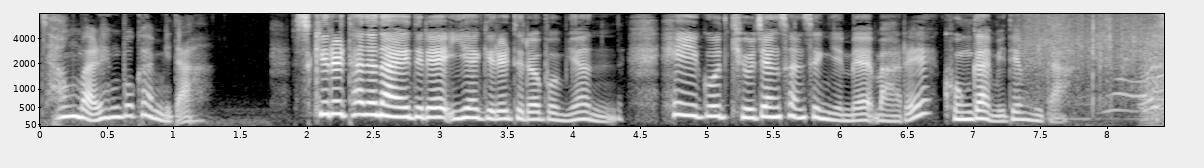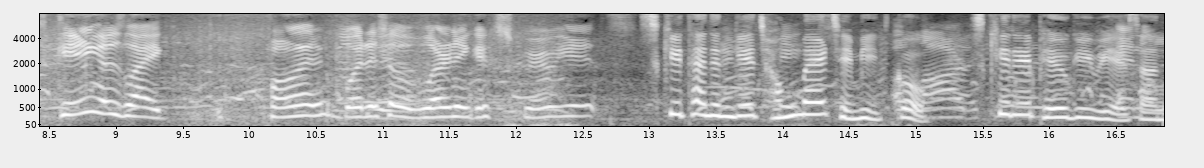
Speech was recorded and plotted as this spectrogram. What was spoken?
정말 행복합니다. 스키를 타는 아이들의 이야기를 들어보면 헤이곳 교장 선생님의 말에 공감이 됩니다. Skiing is like fun, but it's a learning experience. 스키 타는 게 정말 재미있고 스키를 배우기 위해선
